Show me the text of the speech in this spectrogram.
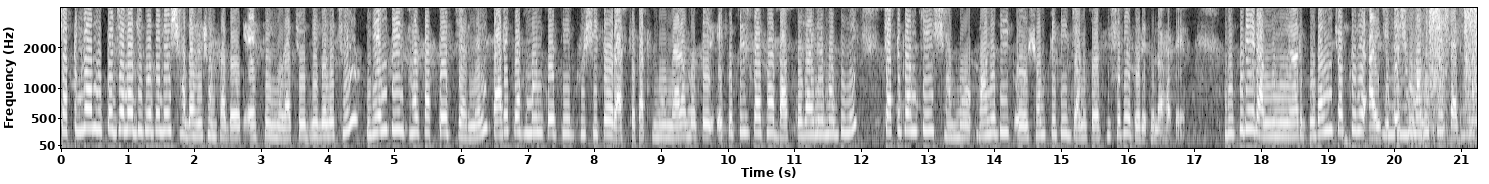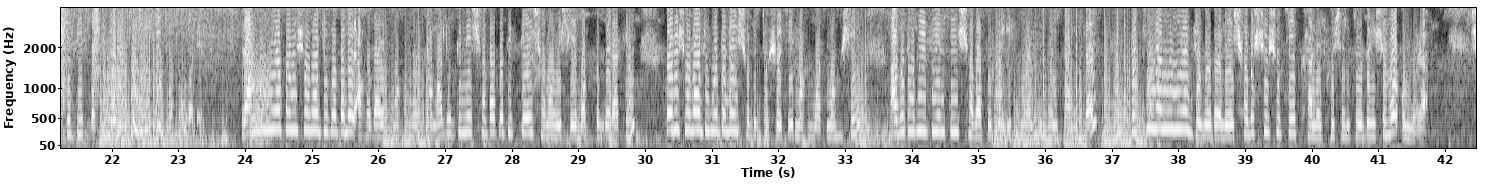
চট্টগ্রাম উত্তর জেলা যুবদলের সাধারণ সম্পাদক এস এ মুরাদ চৌধুরী বলেছেন, বিএনপির ভারপ্রাপ্ত চেয়ারম্যান তারেক রহমান কর্তৃক ঘোষিত রাষ্ট্র কাঠামো মেরামতের একত্রিশ দফা বাস্তবায়নের মাধ্যমে চট্টগ্রামকে সাম্য, মানবিক ও সম্প্রীতির জনপদ হিসেবে গড়ে তোলা হবে। দুপুরে রাঙ্গুনিয়ার গোডাউন চত্বরে আয়োজিত সমাবেশে প্রধান অতিথির বক্তব্যে এই কথা বলেন। রাঙ্গুনিয়া পৌরসভা যুবদলের আহ্বায়ক মোহাম্মদ জামাল উদ্দিনের সভাপতিত্বে সমাবেশে বক্তব্য রাখেন পৌরসভা যুবদলের সদস্য সচিব মোহাম্মদ মহসিন, আবুধাবি বিএনপির সভাপতি ইসমাইল হোসেন তালুকদার দক্ষিণ রাঙ্গুনিয়ার যুবদলের সদস্য সচিব খালেদ হোসেন চৌধুরী সহ অন্যরা।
